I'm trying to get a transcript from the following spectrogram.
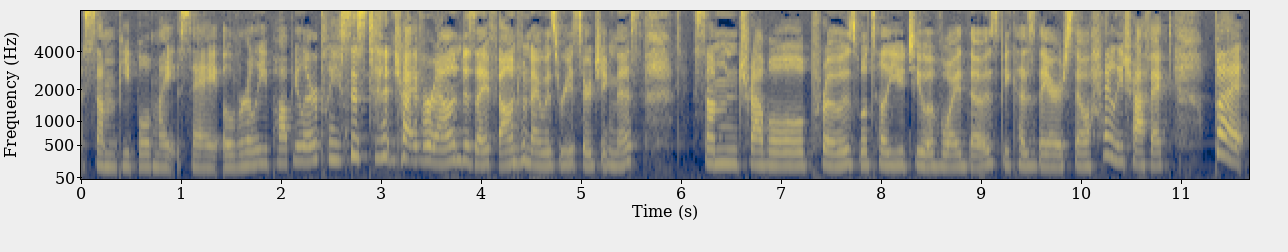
Some people might say overly popular places to drive around, as I found when I was researching this. Some travel pros will tell you to avoid those because they are so highly trafficked. But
